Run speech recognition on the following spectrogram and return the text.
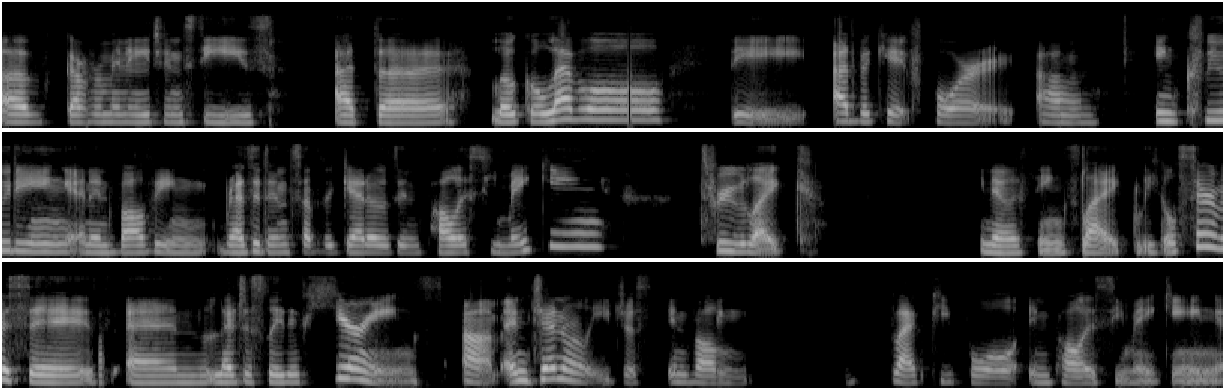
of government agencies at the local level. They advocate for um, including and involving residents of the ghettos in policy making through like you know things like legal services and legislative hearings um, and generally just involving black people in policy making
